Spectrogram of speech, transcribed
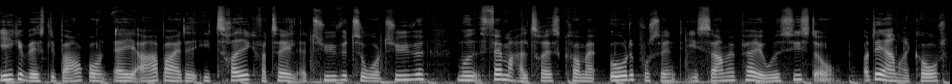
ikke-vestlig baggrund er i arbejde i tredje kvartal af 2022 mod 55,8 procent i samme periode sidste år, og det er en rekord.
